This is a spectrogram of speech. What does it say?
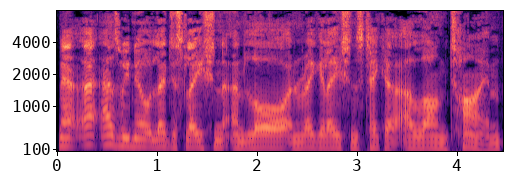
Now, as we know, legislation and law and regulations take a, a, long time.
